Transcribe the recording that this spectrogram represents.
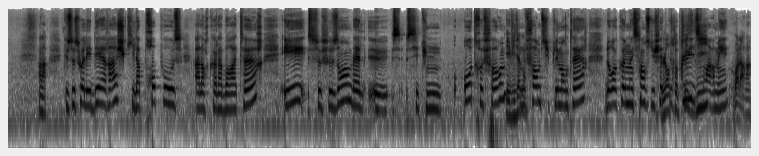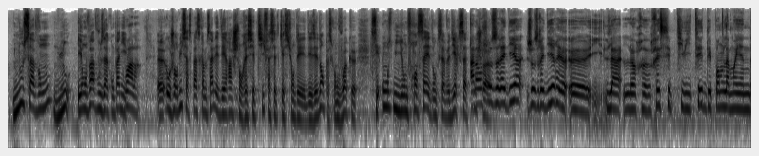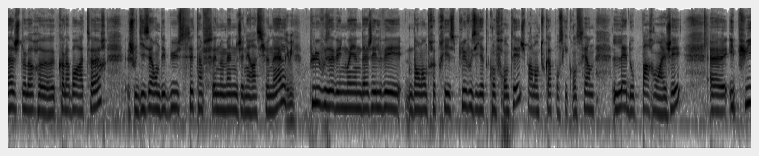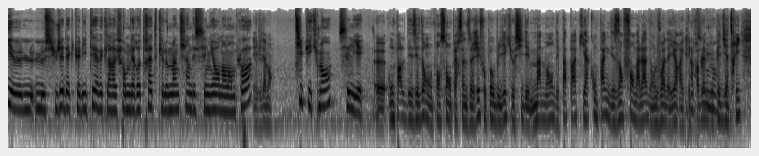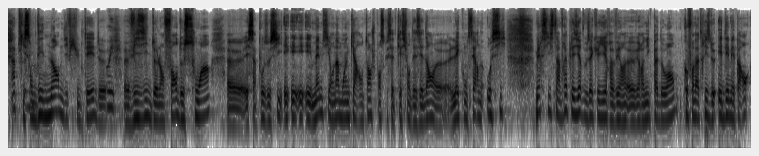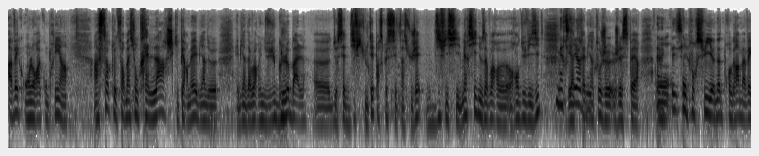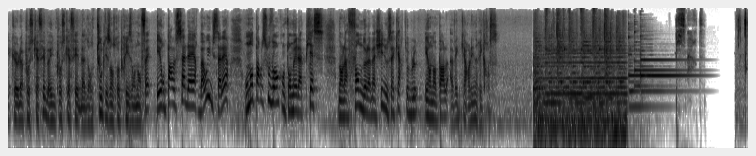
Voilà. Que ce soit les DRH qui la proposent à leurs collaborateurs et ce faisant, ben, euh, c'est une autre forme, Évidemment. une forme supplémentaire de reconnaissance du fait que plus ils dit, sont armés. Voilà. Nous savons, nous, et on va vous accompagner. Voilà. Euh, aujourd'hui, ça se passe comme ça. Les DRH sont réceptifs à cette question des, aidants parce qu'on voit que c'est 11 millions de Français, donc ça veut dire que ça touche. Alors euh, j'oserais dire, j'oserais dire, euh, leur réceptivité dépend de la moyenne d'âge de leurs collaborateurs. Je vous disais en début, c'est un phénomène générationnel. Eh oui plus vous avez une moyenne d'âge élevée dans l'entreprise, plus vous y êtes confronté. Je parle en tout cas pour ce qui concerne l'aide aux parents âgés. Euh, et puis euh, le, sujet d'actualité avec la réforme des retraites, qui est le maintien des seniors dans l'emploi. Évidemment typiquement, c'est lié. Euh, on parle des aidants en pensant aux personnes âgées. Il ne faut pas oublier qu'il y a aussi des mamans, des papas qui accompagnent des enfants malades. on le voit d'ailleurs avec les problèmes de pédiatrie, qui sont d'énormes difficultés de euh, visite de l'enfant, de soins. Euh, et ça pose aussi. Et, même si on a moins de 40 ans, je pense que cette question des aidants les concerne aussi. Merci. C'est un vrai plaisir de vous accueillir, Véronique Padoan, cofondatrice de Aider mes parents, avec, on l'aura compris, un, un socle de formation très large qui permet eh bien, de, eh bien, d'avoir une vue globale euh, de cette difficulté parce que c'est un sujet difficile. Merci de nous avoir euh, rendu visite. Merci et à, très bientôt, je, l'espère. On, poursuit euh, notre programme avec la pause café. Bah, une pause café, bah, dans toutes les entreprises, on en fait. Et on parle salaire. Bah oui, le salaire, on en parle souvent quand on met la pièce dans la fente de la machine ou sa carte bleue. Et on en parle avec Caroline Ricross.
